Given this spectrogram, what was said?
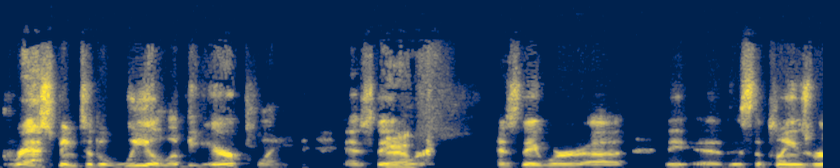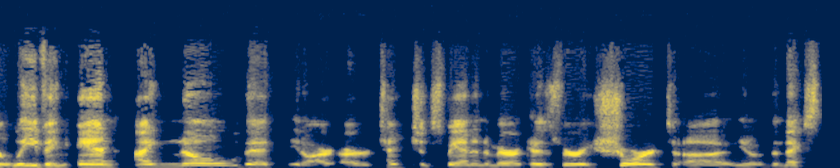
grasping to the wheel of the airplane as they yeah. were as they were the, uh, as the planes were leaving. And I know that you know our, our attention span in America is very short. Uh, you know, the next,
